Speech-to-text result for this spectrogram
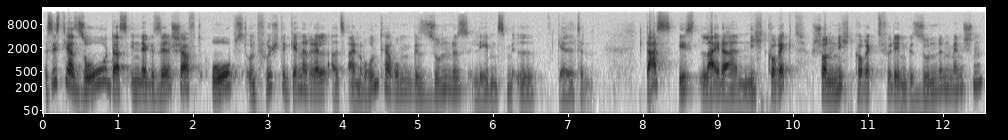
Es ist ja so, dass in der Gesellschaft Obst und Früchte generell als ein rundherum gesundes Lebensmittel gelten. Das ist leider nicht korrekt, schon nicht korrekt für den gesunden Menschen,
